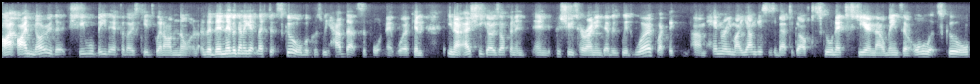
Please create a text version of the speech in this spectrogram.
I, I know that she will be there for those kids when I'm not. That they're never going to get left at school because we have that support network. And you know, as she goes off and, and pursues her own endeavors with work, like the um, Henry, my youngest, is about to go off to school next year, and that means they're all at school.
